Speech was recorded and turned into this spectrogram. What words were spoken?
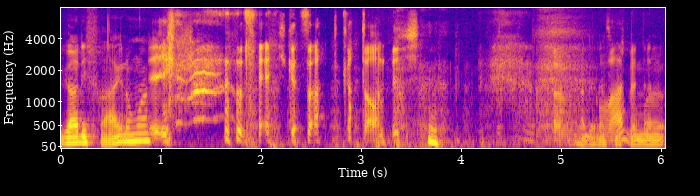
Wie, war die Frage nochmal? Ich, das ehrlich gesagt gerade auch nicht. ähm, Warte, lass mich mal.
